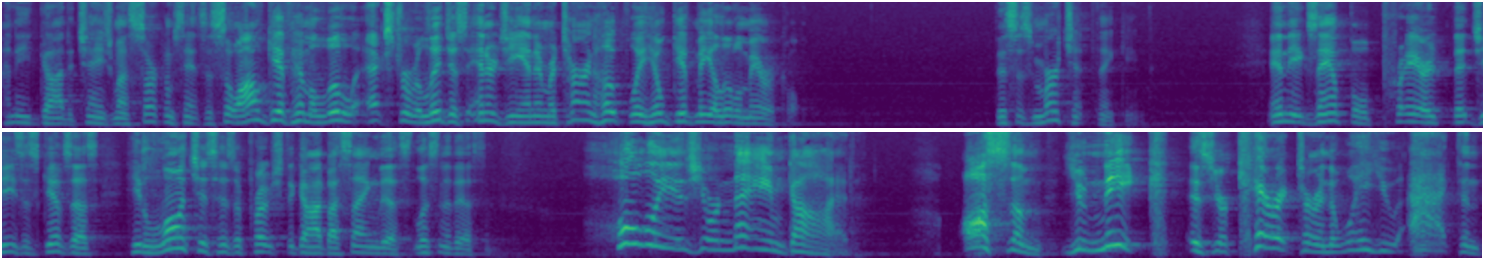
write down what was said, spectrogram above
I need God to change my circumstances, so I'll give him a little extra religious energy, and in return, hopefully, he'll give me a little miracle. This is merchant thinking. In the example prayer that Jesus gives us, he launches his approach to God by saying this listen to this Holy is your name, God. Awesome, unique is your character and the way you act and,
